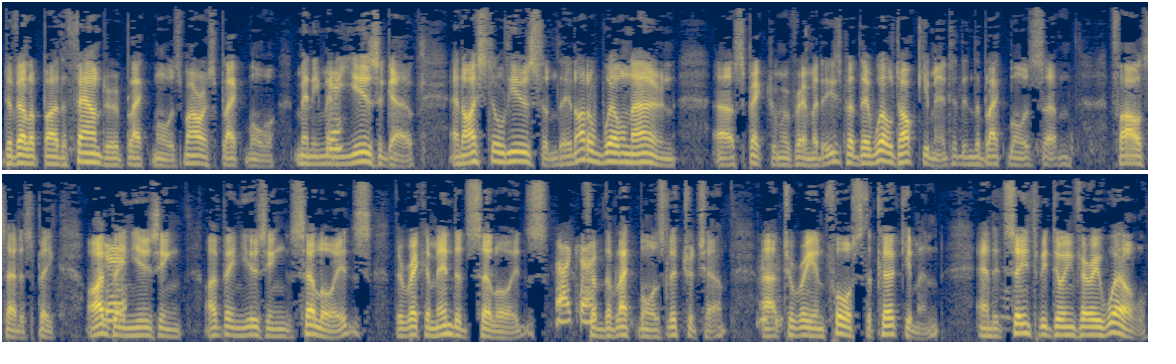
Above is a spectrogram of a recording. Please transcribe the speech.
developed by the founder of Blackmore's, Maurice Blackmore, many, many years ago. And I still use them. They're not a well-known uh, spectrum of remedies, but they're well documented in the Blackmore's um, file, so to speak. I've been using I've been using celloids, the recommended celloids Okay. from the Blackmore's literature, uh, to reinforce the curcumin, and it seems to be doing very well.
